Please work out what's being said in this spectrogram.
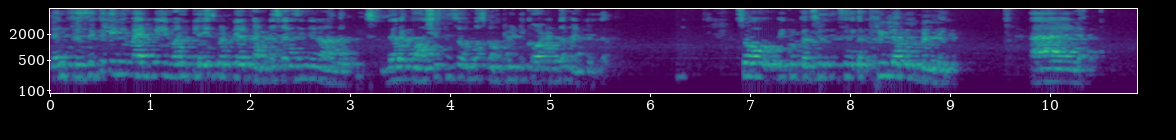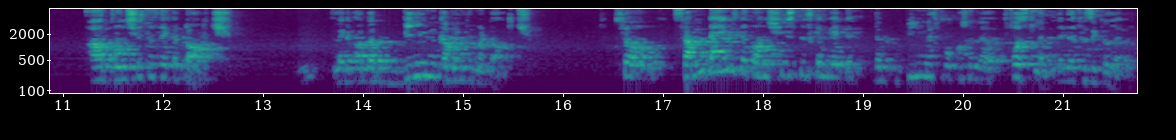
Then physically we might be in one place, but we are fantasizing in another place. There are consciousness almost completely caught at the mental level. So we could consider this like a three-level building, and our consciousness like a torch, like or the beam coming from a torch. So sometimes the consciousness can be the beam is focused on the first level, that is the physical level.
